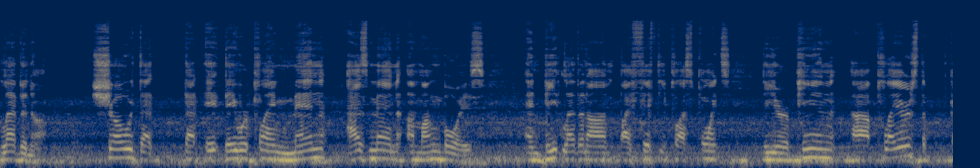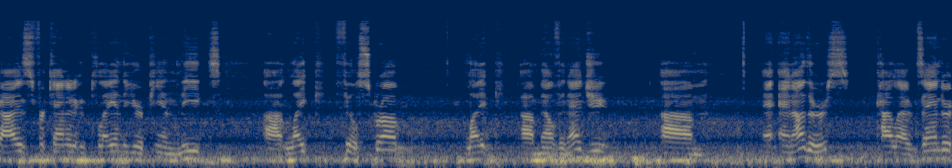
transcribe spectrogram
Lebanon, showed that that it, they were playing men as men among boys, and beat Lebanon by 50 plus points. The European uh, players, the guys for Canada who play in the European leagues, uh, like Phil Scrubb, like uh, Melvin Ejim, um, and, and others, Kyle Alexander,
